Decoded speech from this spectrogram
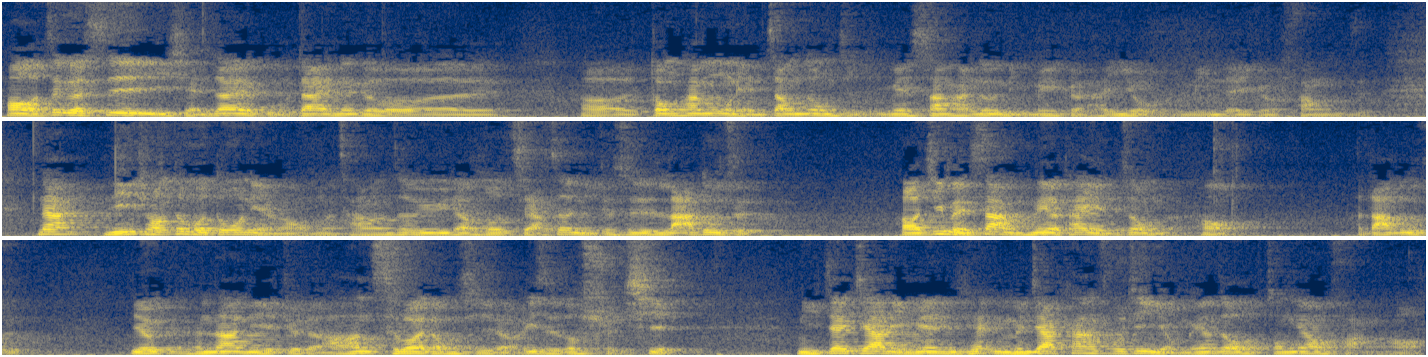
哦，这个是以前在古代那个呃东汉末年张仲景里面《伤寒论》里面一个很有名的一个方子。那临床这么多年了，我们常常就遇到说，假设你就是拉肚子，好，基本上没有太严重的哦，拉肚子，有可能那你也觉得好像吃坏东西了，一直都水泻。你在家里面，你看你们家看附近有没有这种中药房哦？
